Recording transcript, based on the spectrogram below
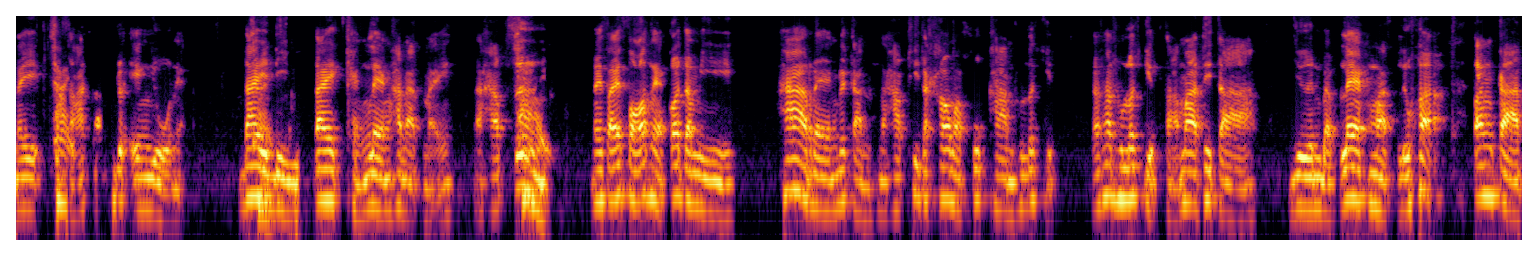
ในอุตสาหกรรมที่ตัวเองอยู่เนี่ย ได้ดีได้แข็งแรงขนาดไหนนะครับ ซึ่งในไซส์ฟอสเนี่ยก็จะมี 5 แรงด้วยกันนะครับ ที่จะเข้ามาคุกคามธุรกิจ แล้วถ้าธุรกิจสามารถที่จะยืนแบบแลกหมัดหรือว่าตั้งการด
